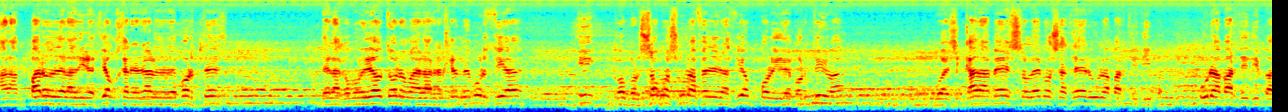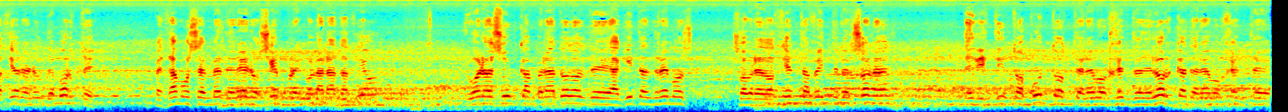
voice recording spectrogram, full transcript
al amparo de la Dirección General de Deportes de la Comunidad Autónoma de la región de Murcia y como somos una federación polideportiva, pues cada mes solemos hacer una, participación en un deporte. Empezamos el mes de enero siempre con la natación y bueno, es un campeonato donde aquí tendremos sobre 220 personas de distintos puntos. Tenemos gente de Lorca, tenemos gente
